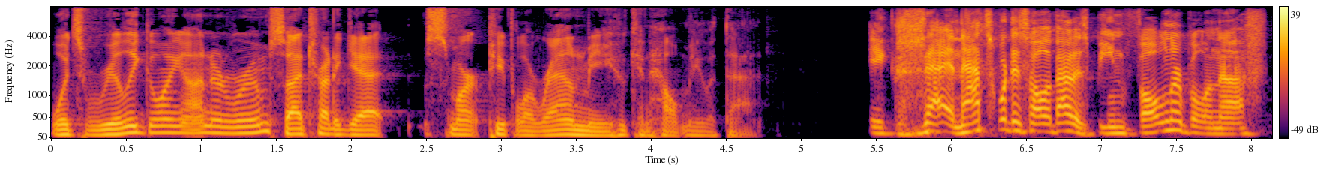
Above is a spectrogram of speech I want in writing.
what's really going on in a room. So i try to get smart people around me who can help me with that. Exactly. And that's what it's all about is being vulnerable enough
